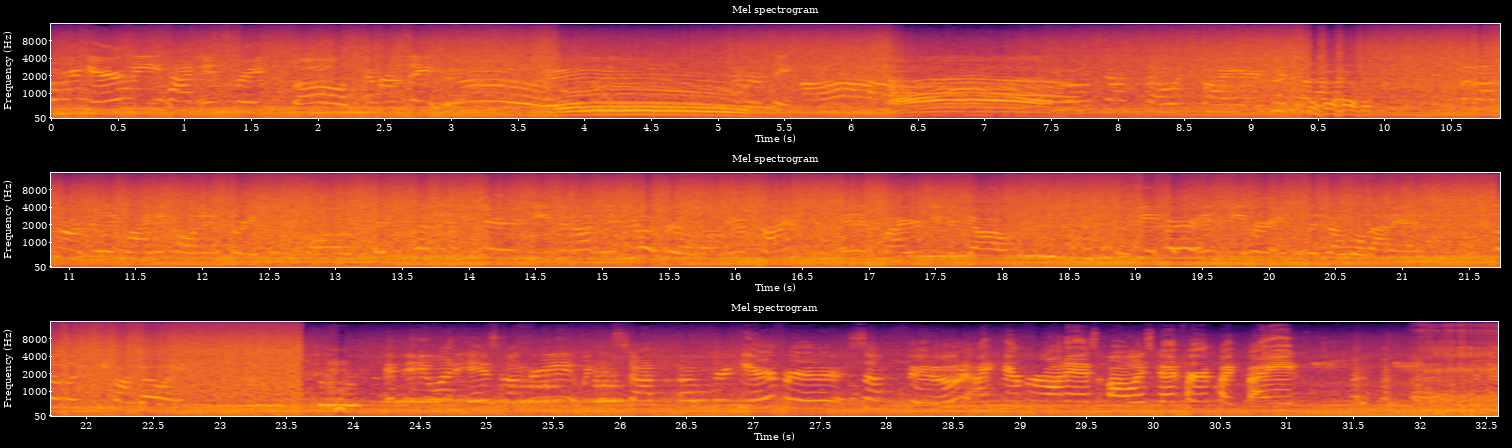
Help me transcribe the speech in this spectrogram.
Over here we have inspiration balls. Everyone say ooh. Everyone say ah. Ah. Those sound so inspired. but that's not really why they call it inspiration balls. It's because if you stare deep enough into it for a long enough time, it inspires you to go deeper and deeper into the jungle that is. So let's keep on going. If anyone is hungry, we can stop over here for some food. I hear piranha is always good for a quick bite.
